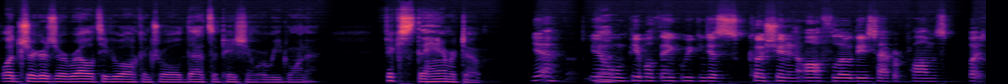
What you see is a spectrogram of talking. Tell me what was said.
blood sugars are relatively well controlled, that's a patient where we'd want to fix the hammer toe. Yeah, you know, Yeah. when people think we can just cushion and offload these type of problems, but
